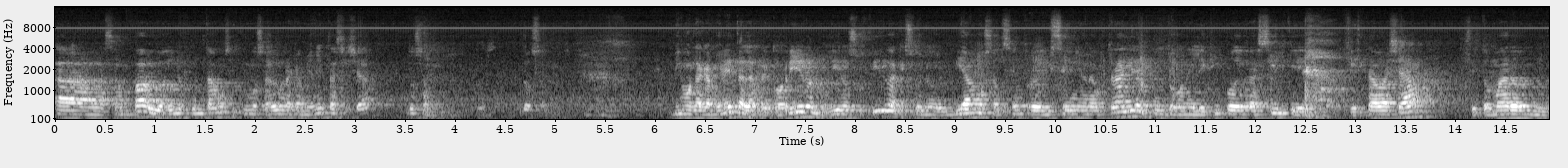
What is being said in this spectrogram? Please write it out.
a San Pablo, ahí nos juntamos y fuimos a ver una camioneta hace ya dos años. Vimos la camioneta, la recorrieron, nos dieron su feedback, eso lo enviamos al centro de diseño en Australia junto con el equipo de Brasil que, que estaba allá, se tomaron,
